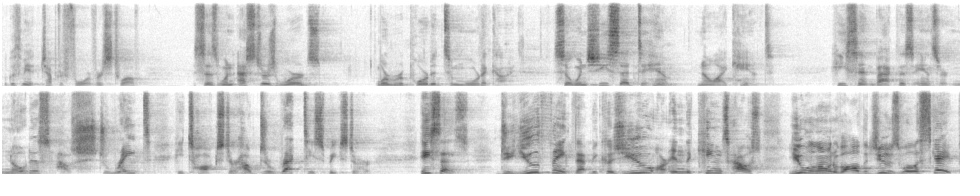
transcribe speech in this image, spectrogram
Look with me at chapter 4, verse 12. It says, When Esther's words were reported to Mordecai, so when she said to him, No, I can't. He sent back this answer. Notice how straight he talks to her, how direct he speaks to her. He says, Do you think that because you are in the king's house, you alone of all the Jews will escape?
